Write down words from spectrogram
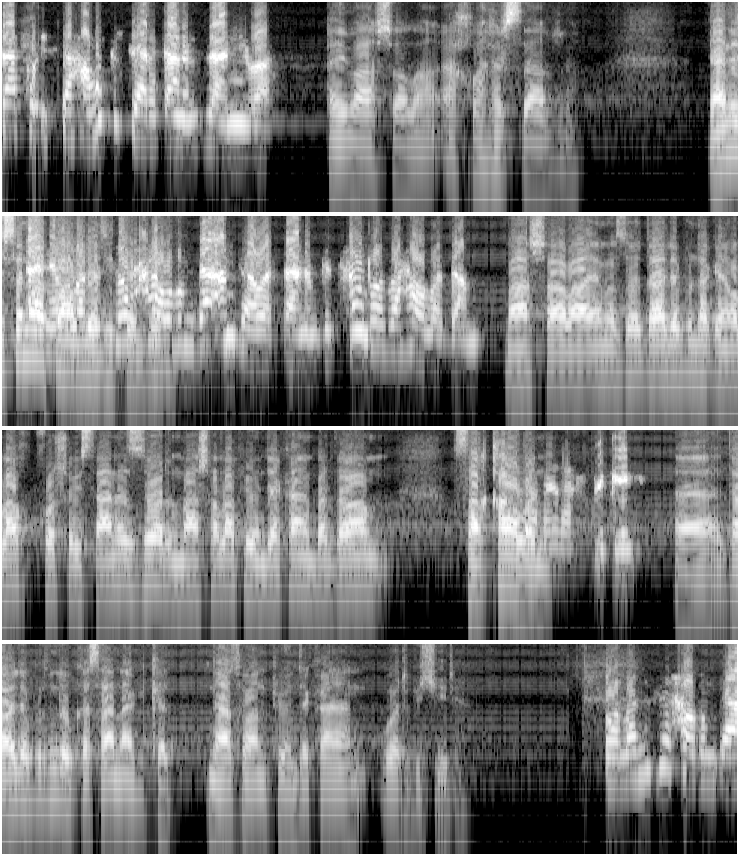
تاکو ئیستا هەموو پرسیارەکانم زانیوە ئەی ماشەڵە ئەخوا هەر ساڕە یعنی سە ناتوانێتی ماشاڵا ئێمە زۆر دای لەبوو نەکەین وڵاو خۆشەویستانە زۆر ماشاڵا پەیوەندەکان بەردەوام سەرقاڵن داوای لە بردن لەو کەسانە کە ناتوان پەیوەندەکانیان وەربگیرە حڵمدا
